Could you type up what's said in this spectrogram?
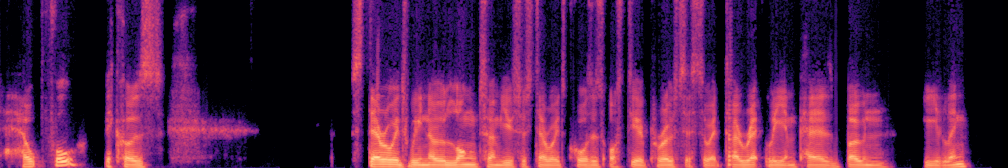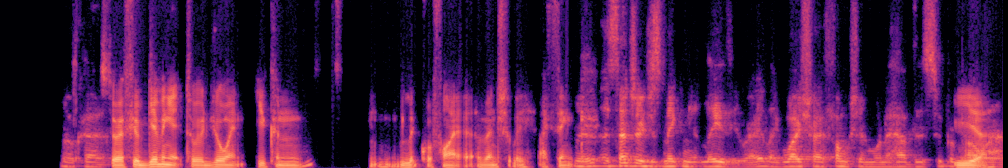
helpful because steroids, we know long term use of steroids causes osteoporosis, so it directly impairs bone healing. Okay. So if you're giving it to a joint, you can liquefy it eventually, I think. Essentially, just making it lazy, right? Like, why should I function when I have this superpower yeah.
